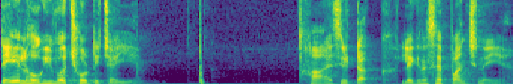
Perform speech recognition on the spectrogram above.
टेल होगी वो छोटी चाहिए। हाँ ऐसी टक लेकिन ऐसे पंच नहीं है।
